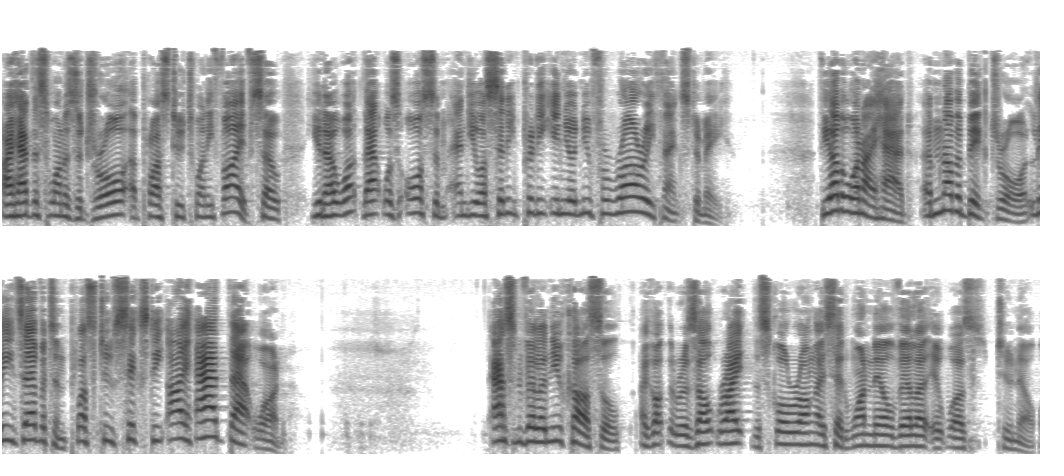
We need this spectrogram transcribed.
I had this one as a draw at plus 225. So, you know what? That was awesome. And you are sitting pretty in your new Ferrari, thanks to me. The other one I had, another big draw, Leeds Everton plus 260. I had that one. Aston Villa Newcastle. I got the result right, the score wrong. I said 1 0 Villa. It was 2 0.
